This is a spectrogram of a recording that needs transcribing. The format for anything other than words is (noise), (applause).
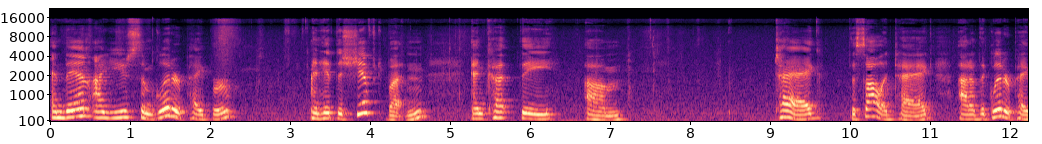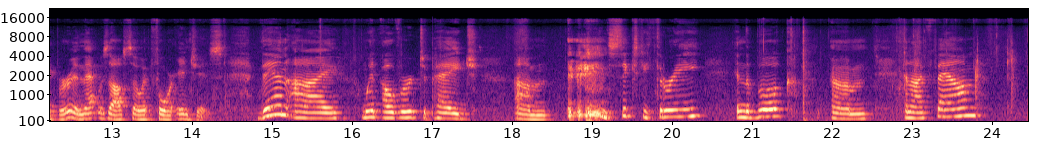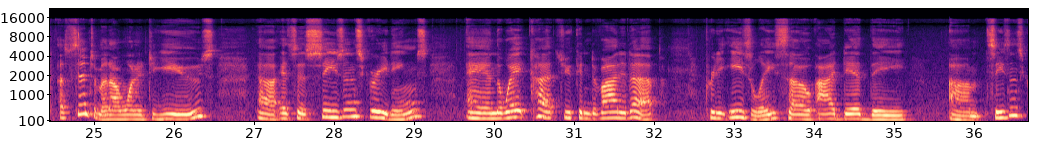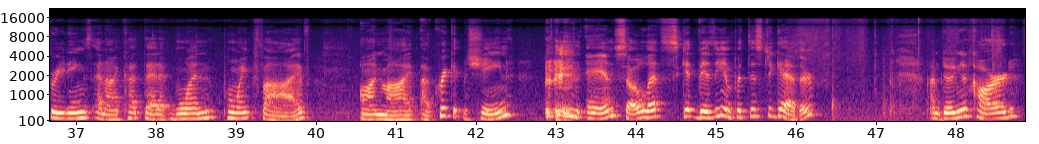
And then I used some glitter paper and hit the shift button and cut the um, tag the solid tag out of the glitter paper and that was also at four inches. Then I went over to page um, (clears throat) 63 in the book, um, and I found a sentiment I wanted to use. Uh, it says Season's Greetings, and the way it cuts, you can divide it up pretty easily. So I did the um, Season's Greetings, and I cut that at 1.5 on my uh, Cricut machine. (clears throat) and so let's get busy and put this together. I'm doing a card,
